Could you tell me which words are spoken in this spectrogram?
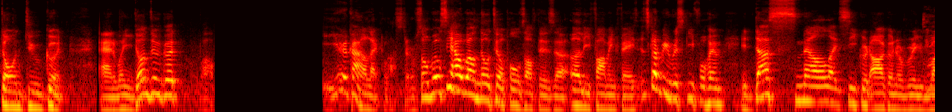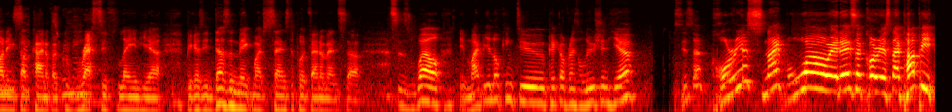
don't do good. And when you don't do good, well, you're kind of lackluster. So we'll see how well No-Tail pulls off this uh, early farming phase. It's going to be risky for him. It does smell like Secret are going to be running some kind of aggressive lane here because it doesn't make much sense to put Venomancer as well. They might be looking to pick up Resolution here. Is this a Courier Snipe? Whoa, it is a Courier Snipe. Puppey!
